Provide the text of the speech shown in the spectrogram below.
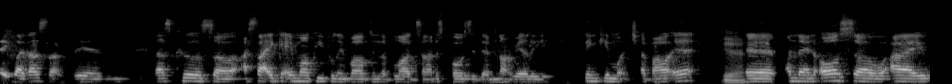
sick. Like that's that, um, that's cool. So I started getting more people involved in the vlogs, and I just posted them, not really thinking much about it. Yeah. Uh, and then also I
